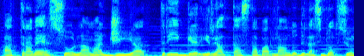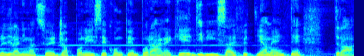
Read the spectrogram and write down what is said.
attraverso la magia Trigger in realtà sta parlando della situazione dell'animazione giapponese contemporanea che è divisa effettivamente tra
